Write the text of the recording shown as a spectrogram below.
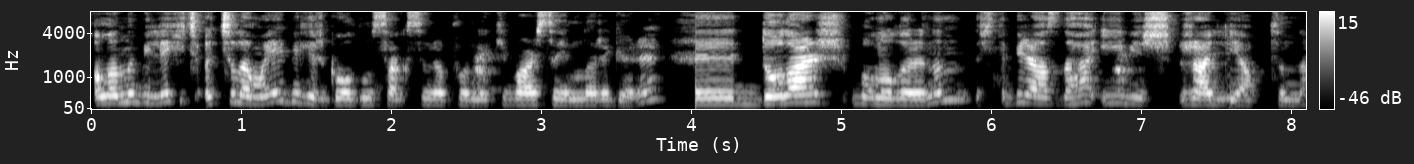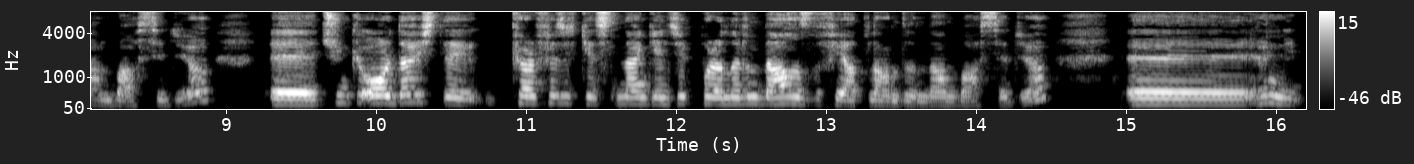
alanı bile hiç açılamayabilir Goldman Sachs'ın raporundaki varsayımlara göre. E, dolar bonolarının işte biraz daha iyi bir rally yaptığından bahsediyor. E, çünkü orada işte Körfez ülkesinden gelecek paraların daha hızlı fiyatlandığından bahsediyor. Ee, hani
